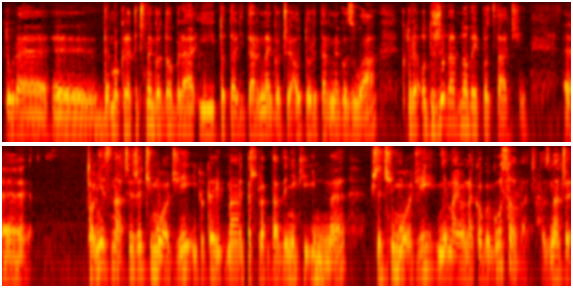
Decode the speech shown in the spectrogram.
które y, demokratycznego dobra i totalitarnego czy autorytarnego zła, które odżywa w nowej postaci. To nie znaczy, że ci młodzi, i tutaj mamy też prawda, wyniki inne, że ci młodzi nie mają na kogo głosować. To znaczy,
